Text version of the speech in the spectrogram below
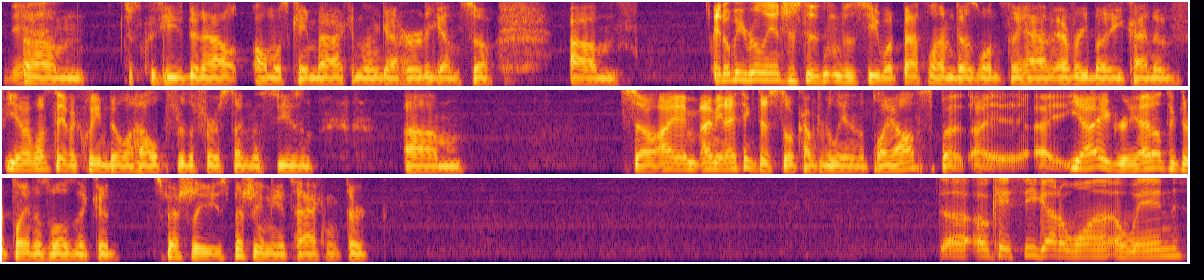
Yeah. Um, just because he's been out, almost came back, and then got hurt again. So, um, it'll be really interesting to see what Bethlehem does once they have everybody kind of, you know, once they have a clean bill of health for the first time this season. Um, so I, I mean, I think they're still comfortably in the playoffs, but I, I, yeah, I agree. I don't think they're playing as well as they could, especially, especially in the attacking third. Uh, OKC got a, one, a win,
